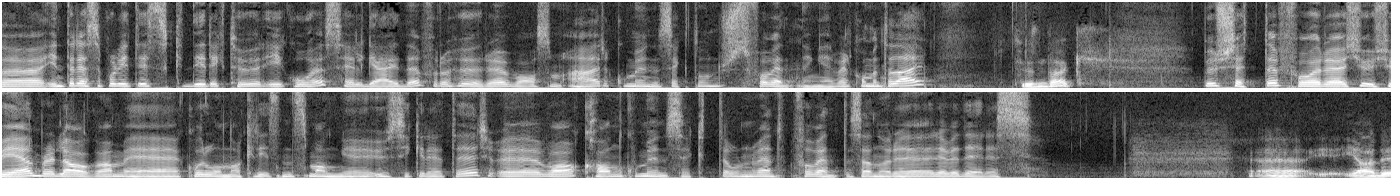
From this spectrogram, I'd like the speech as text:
eh, interessepolitisk direktør i KS, Helge Eide, for å høre hva som er kommunesektorens forventninger. Velkommen til deg. Tusen takk. Budsjettet for 2021 eh, ble laga med koronakrisens mange usikkerheter. Eh, hva kan kommunesektoren forvente seg når det revideres? Eh, ja, det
